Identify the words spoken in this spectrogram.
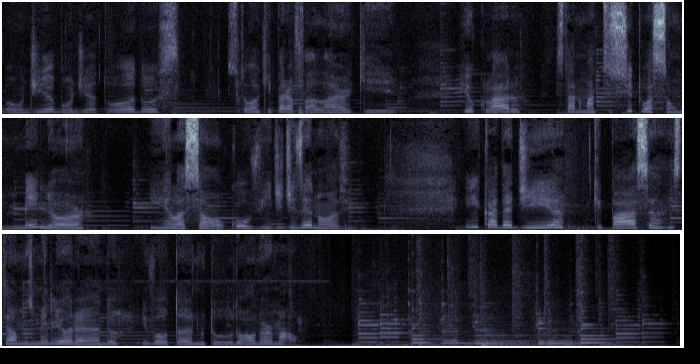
Bom dia, bom dia a todos. Estou aqui para falar que Rio Claro está numa situação melhor em relação ao Covid-19. E cada dia que passa, estamos melhorando e voltando tudo ao normal.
